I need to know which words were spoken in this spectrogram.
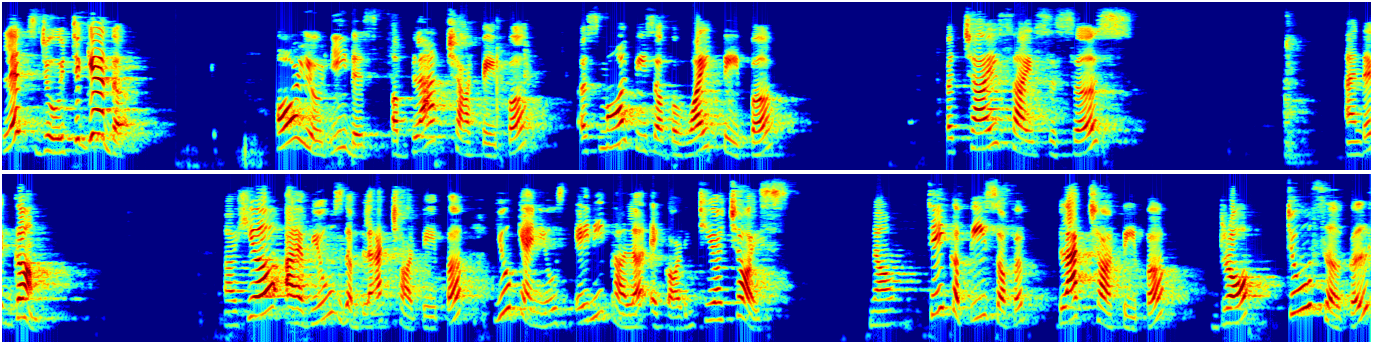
Let's do it together. All you need is a black chart paper, a small piece of a white paper, a child size scissors and a gum. Now here I have used the black chart paper. You can use any color according to your choice. Now take a piece of a black chart paper, draw two circles,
